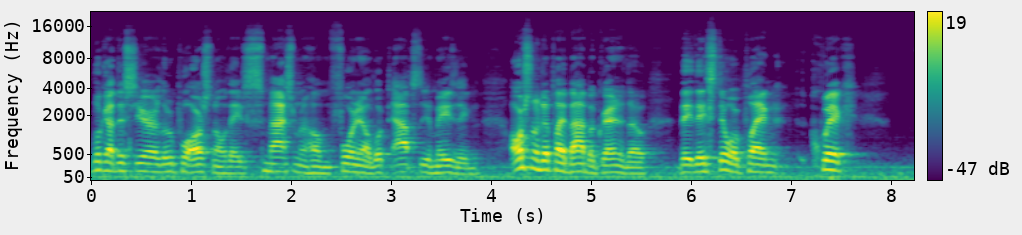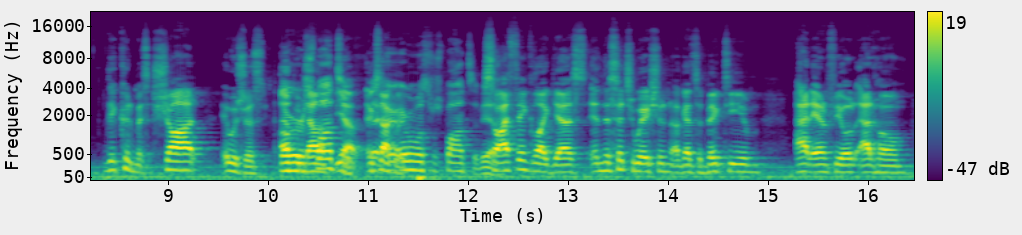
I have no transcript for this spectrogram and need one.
look at this year, Liverpool Arsenal. They smashed them at home, four 0 Looked absolutely amazing. Arsenal did play bad, but granted though, they they still were playing quick. They couldn't miss a shot. It was just They were responsive. Yeah, exactly. Everyone was responsive. Yeah. So I think like yes, in this situation against a big team at Anfield at home,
